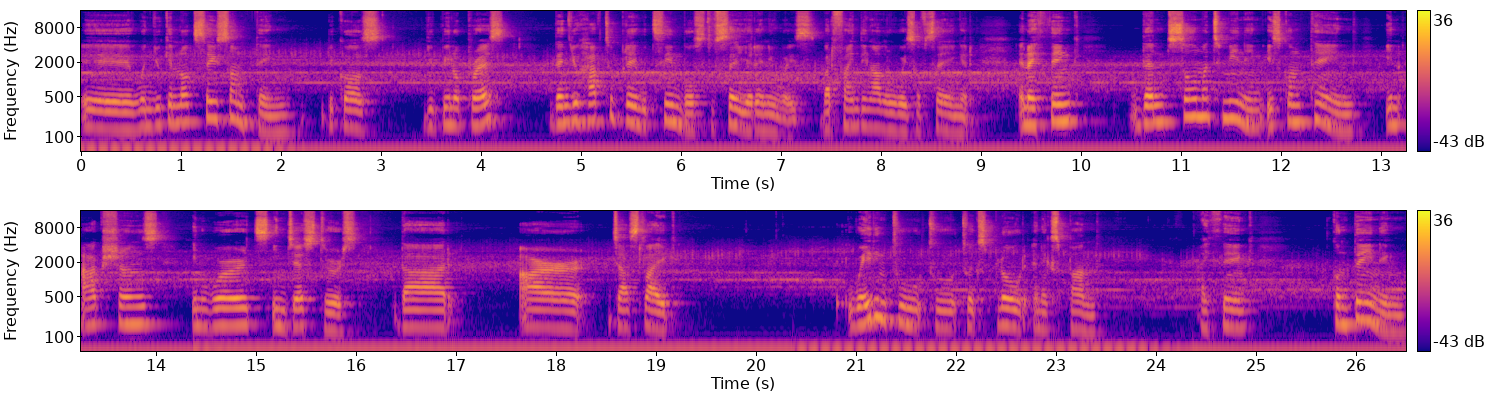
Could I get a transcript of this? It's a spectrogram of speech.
Uh, when you cannot say something because you've been oppressed, then you have to play with symbols to say it anyways, but finding other ways of saying it. And I think then so much meaning is contained in actions, in words, in gestures that are just like waiting to, to, to explode and expand. I think containing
